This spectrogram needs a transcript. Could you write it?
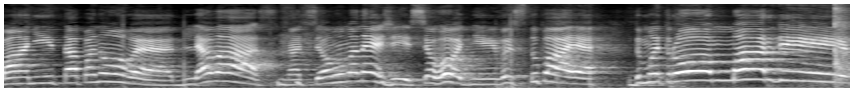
Пані та панове, для вас на цьому манежі сьогодні виступає Дмитро Мардін!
